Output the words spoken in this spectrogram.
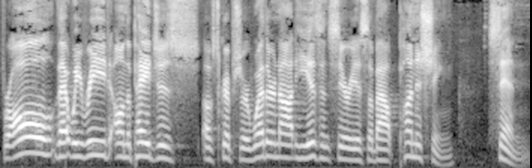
for all that we read on the pages of Scripture, whether or not He isn't serious about punishing sin.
